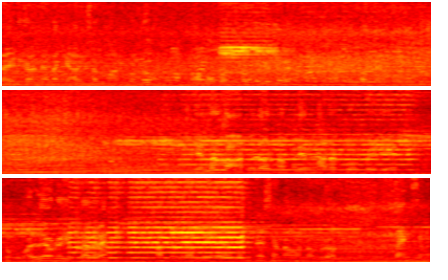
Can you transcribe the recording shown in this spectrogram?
ರೈಡ್ಗಳನ್ನೆಲ್ಲ ಕ್ಯಾನ್ಸಲ್ ಮಾಡಿಕೊಂಡು ಪಾಪ ಬಂದ್ಕೊಟ್ಟಿದ್ದಾರೆ ಎಲ್ಲರೂ ಆಟೋದವ್ರನ್ನ ಬ್ಲೇಮ್ ಮಾಡೋಕ್ಕೆ ಹೋಗಬೇಡಿ. ಒಳ್ಳೆಯವರು ಇರ್ತಾರೆ. ಅಂಥದ್ರಲ್ಲಿ ವೆಂಕಟೇಶ್ ಅನ್ನೋ ಥ್ಯಾಂಕ್ಸ್ ಅಣ್ಣ.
